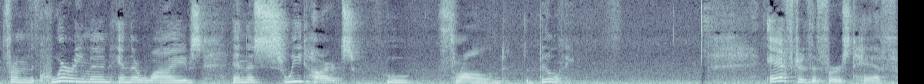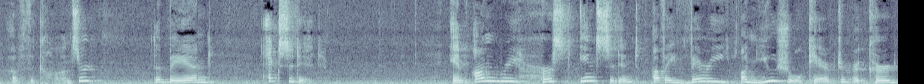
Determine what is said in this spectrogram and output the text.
from the quarrymen and their wives and the sweethearts who thronged the building. After the first half of the concert, the band exited. An unrehearsed incident of a very unusual character occurred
